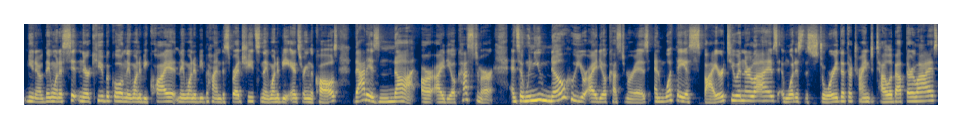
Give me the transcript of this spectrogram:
you know, they want to sit in their cubicle and they want to be quiet and they want to be behind the spreadsheets and they want to be answering the calls. That is not our ideal customer. And so when you know who your ideal customer is and what they aspire to in their lives and what is the story that they're trying to tell about their lives,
